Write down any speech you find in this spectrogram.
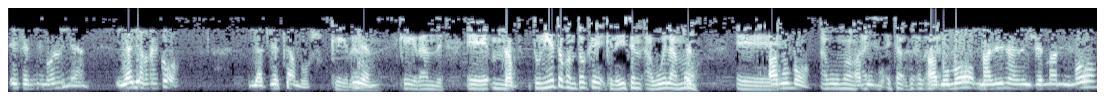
ese mismo día y ahí arrancó. aquí estamos. Qué grande. Bien. Qué grande. Eh, mm, tu nieto contó que, que le dicen abuela Mo. Eh, Abumó. Abumó. Abumó. Malena le dice mami Mo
